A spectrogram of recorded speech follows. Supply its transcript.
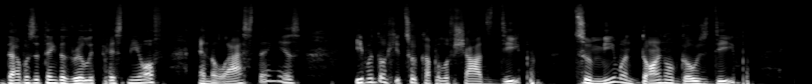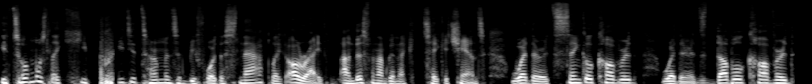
That was the thing that really pissed me off. And the last thing is, even though he took a couple of shots deep, to me, when Darnold goes deep, it's almost like he predetermines it before the snap. Like, all right, on this one, I'm going to take a chance. Whether it's single covered, whether it's double covered,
